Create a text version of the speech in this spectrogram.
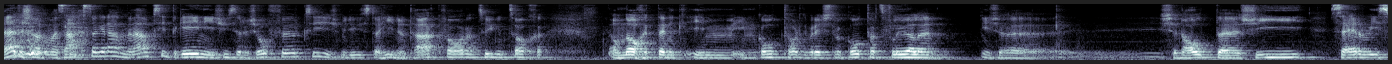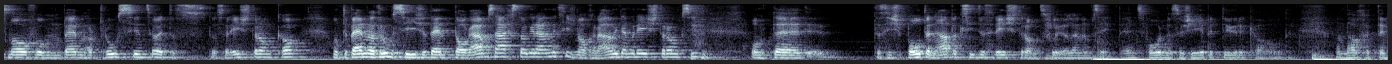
Nein, das war nach einem Sechstagerennen auch. Gewesen. Der Geni war unser Chauffeur, gewesen, ist mit uns da hin und her gefahren und Zeug und Sachen. Und nachher dann im, im Gotthard, im Restaurant Gotthard zu Flüelen, ist, äh, ist ein alter Skiservice mal von Bernhard Russi und so, hat das, das Restaurant gehabt. Und der Bernhard Russi war an dem Tag auch am Sechstagerennen, gewesen, war nachher auch in diesem Restaurant. Gewesen. Und äh, das war Boden neben gewesen, das Restaurant zu Flüelen am See. Da haben sie vorne so Schiebetüren gehabt. Oder? Und nachher, dann,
